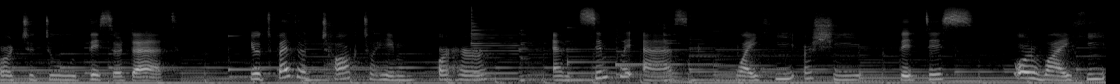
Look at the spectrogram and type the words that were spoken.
or to do this or that, you'd better talk to him or her and simply ask why he or she did this or why he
